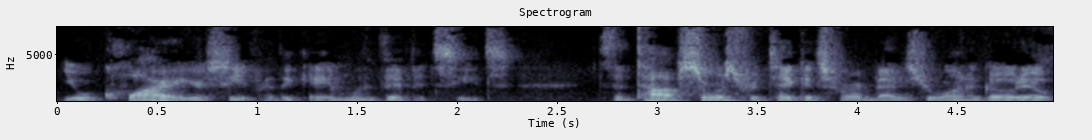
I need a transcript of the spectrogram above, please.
You acquire your seat for the game with Vivid Seats. It's the top source for tickets for events you want to go to.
